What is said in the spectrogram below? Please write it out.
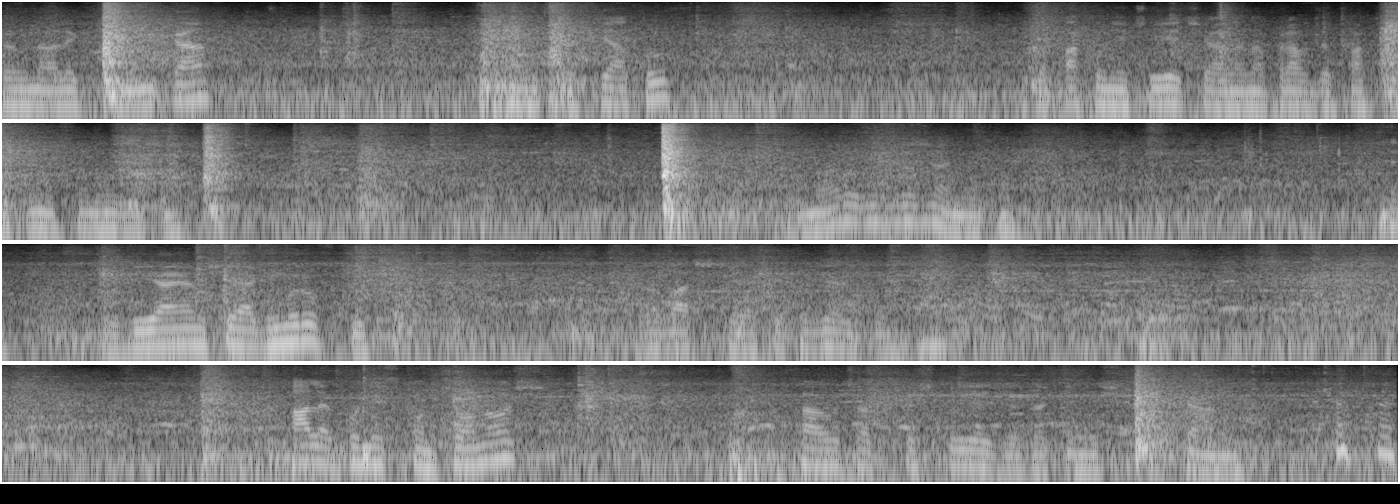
Pełna elektronika, tysiące kwiatów. Zapachu nie czujecie, ale naprawdę pachnie niesamowicie. Wrażenie to. Się jak mrówki. Zobaczcie jakie to wielkie. Ale po nieskończoność cały czas ktoś tu jedzie z jakimiś kwiatkami.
